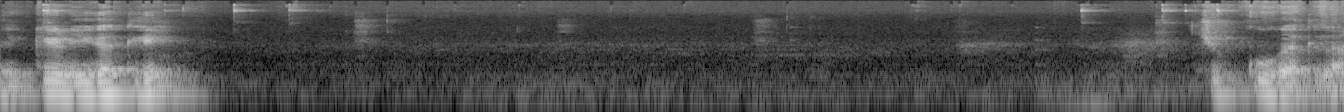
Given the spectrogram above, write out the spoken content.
तर केळी घातली. चिक्कू घातला.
